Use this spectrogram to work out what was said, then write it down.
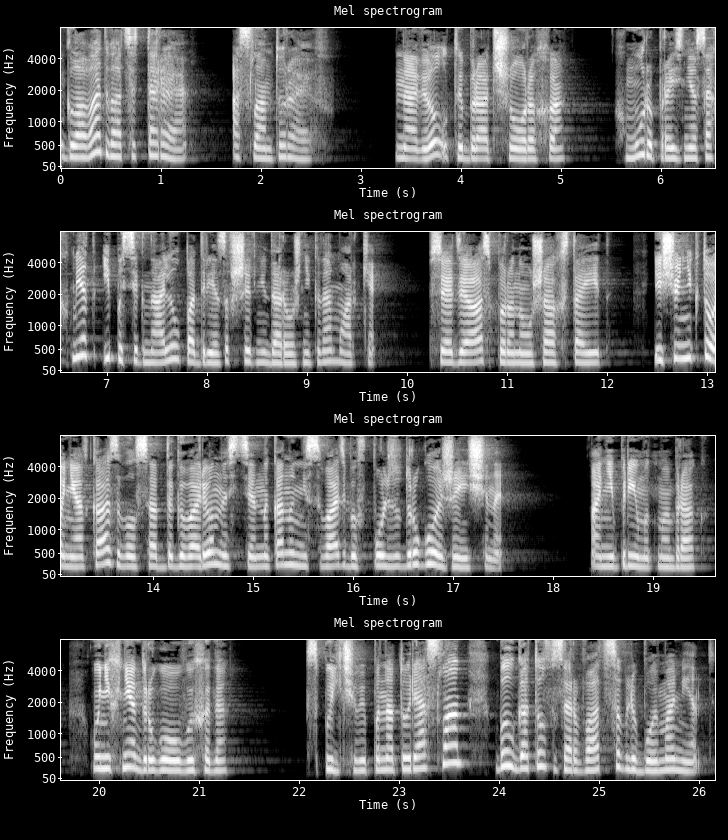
Глава 22. Аслан Тураев. «Навел ты, брат Шороха!» Хмуро произнес Ахмед и посигналил подрезавший внедорожник иномарки. «Вся диаспора на ушах стоит. Еще никто не отказывался от договоренности накануне свадьбы в пользу другой женщины. Они примут мой брак. У них нет другого выхода». Вспыльчивый по натуре Аслан был готов взорваться в любой момент.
